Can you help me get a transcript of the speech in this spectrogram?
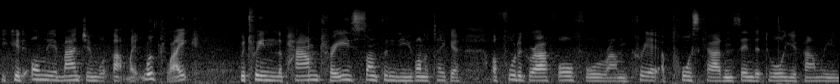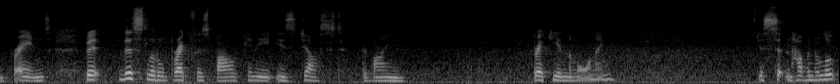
You could only imagine what that might look like between the palm trees, something you want to take a, a photograph of or um, create a postcard and send it to all your family and friends. But this little breakfast balcony is just divine. Brekkie in the morning, just sitting having a look,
